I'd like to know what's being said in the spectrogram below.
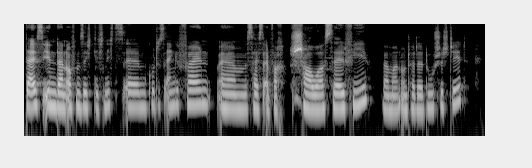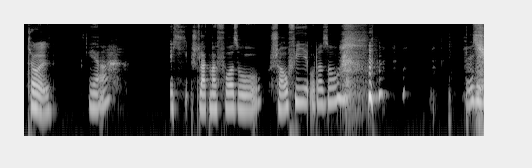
Da ist ihnen dann offensichtlich nichts ähm, Gutes eingefallen. Ähm, das heißt einfach Shower-Selfie, wenn man unter der Dusche steht. Toll. Ja. ich schlag mal vor, so Schaufi oder so. Ja.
